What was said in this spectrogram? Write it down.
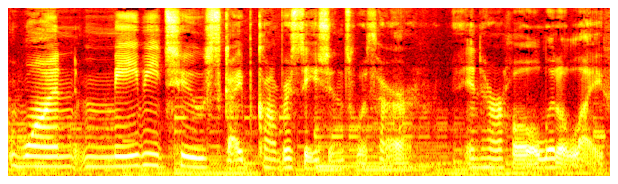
one, maybe two Skype conversations with her in her whole little life.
